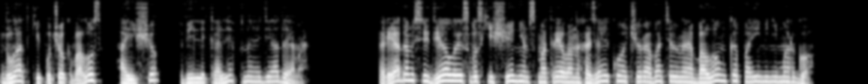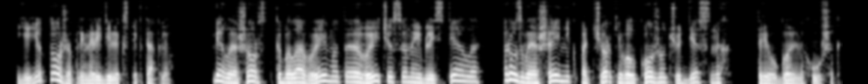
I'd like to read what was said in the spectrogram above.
гладкий пучок волос, а еще великолепная диадема. Рядом сидела и с восхищением смотрела на хозяйку очаровательная баллонка по имени Марго. Ее тоже принарядили к спектаклю. Белая шерстка была вымыта, вычесана и блестела, розовый ошейник подчеркивал кожу чудесных треугольных ушек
